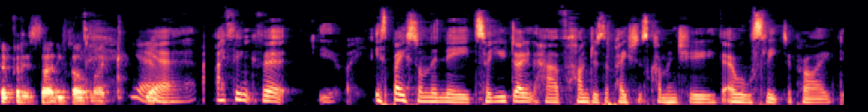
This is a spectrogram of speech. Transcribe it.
but it certainly felt like yeah. yeah. I think that it's based on the need. So you don't have hundreds of patients coming to you that are all sleep deprived.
